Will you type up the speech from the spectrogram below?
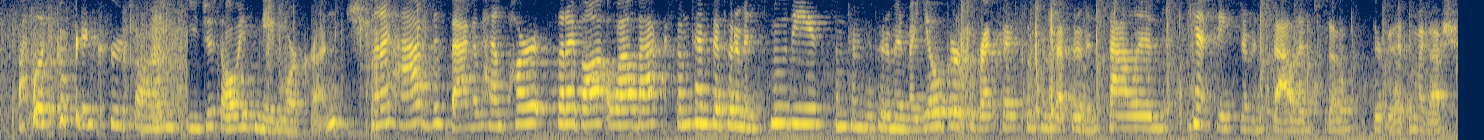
Olive Garden croutons. You just always need more crunch. Then I have this bag of hemp hearts that I bought a while back. Sometimes I put them in smoothies. Sometimes I put them in my yogurt for breakfast. Sometimes I put them in salads. You can't taste them in salads, so they're good. Oh my gosh.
